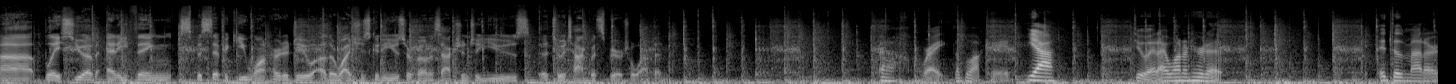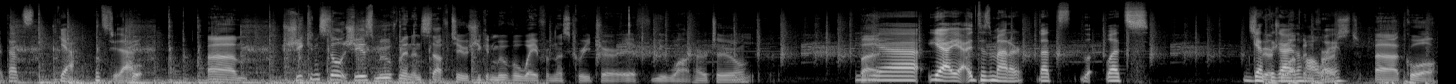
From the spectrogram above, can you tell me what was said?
Uh, Blaze, you have anything specific you want her to do? Otherwise, she's going to use her bonus action to use uh, to attack with spiritual weapon. Oh, right. The blockade. Yeah. Do it. I wanted her to. It doesn't matter. That's yeah. Let's do that. Cool. Um, she can still she has movement and stuff too. She can move away from this creature if you want her to. But yeah. Yeah. Yeah. It doesn't matter. That's let's get the guy in the hallway. First. Uh, cool.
